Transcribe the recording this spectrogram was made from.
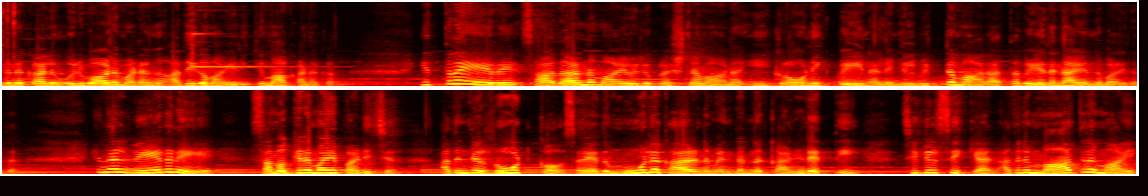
ഇതിനേക്കാളും ഒരുപാട് മടങ്ങ് അധികമായിരിക്കും ആ കണക്ക്. ഇത്രയേറെ സാധാരണമായ ഒരു പ്രശ്നമാണ് ഈ ക്രോണിക് പെയിൻ അല്ലെങ്കിൽ വിട്ടുമാറാത്ത വേദന എന്ന് പറയുന്നത്. എന്നാൽ വേദനയെ സമഗ്രമായി പഠിച്ച് അതിന്റെ റൂട്ട് കോസ് അതായത് മൂലകാരണം എന്തെന്ന് കണ്ടെത്തി ചികിത്സിക്കാൻ അതിന് മാത്രമായി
